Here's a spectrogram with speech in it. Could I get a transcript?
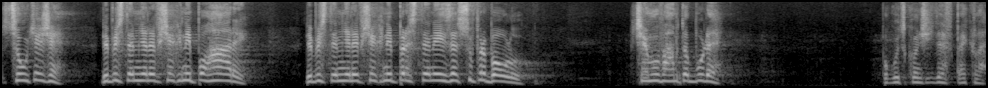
soutěže, kdybyste měli všechny poháry, kdybyste měli všechny prsteny ze Super Bowlu, k čemu vám to bude, pokud skončíte v pekle?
